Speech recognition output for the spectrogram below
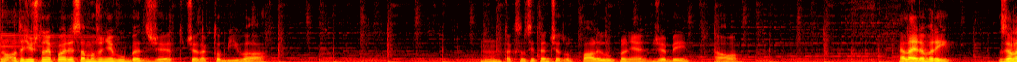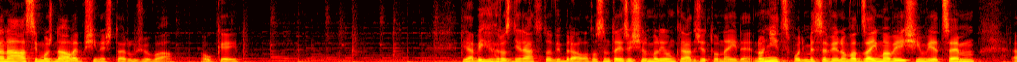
No a teď už to nepojede samozřejmě vůbec, že? Protože tak to bývá. Hm, tak jsem si ten chat odpálil úplně, že by? Jo. Hele, dobrý. Zelená asi možná lepší než ta růžová. OK. Já bych hrozně rád to vybral, a to jsem tady řešil milionkrát, že to nejde. No nic, pojďme se věnovat zajímavějším věcem. Uh,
